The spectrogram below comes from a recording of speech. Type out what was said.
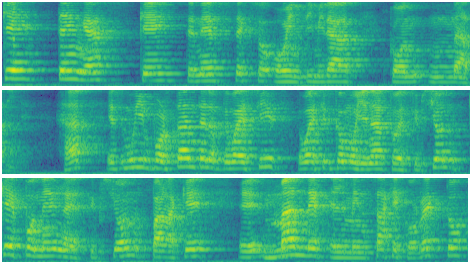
que tengas que tener sexo o intimidad con nadie. Es muy importante lo que te voy a decir. Te voy a decir cómo llenar tu descripción, qué poner en la descripción para que eh, mandes el mensaje correcto,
